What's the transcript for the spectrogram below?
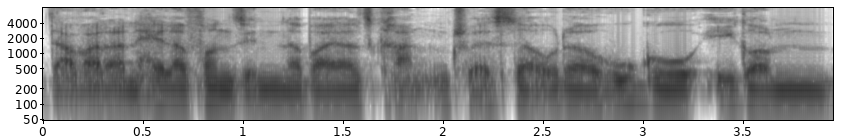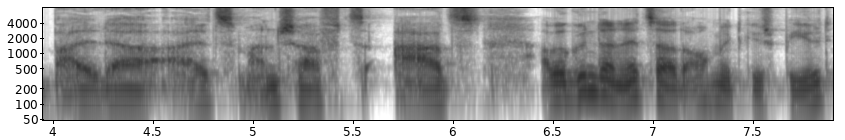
da war dann Heller von Sinnen dabei als Krankenschwester oder Hugo Egon Balder als Mannschaftsarzt. Aber Günter Netzer hat auch mitgespielt.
